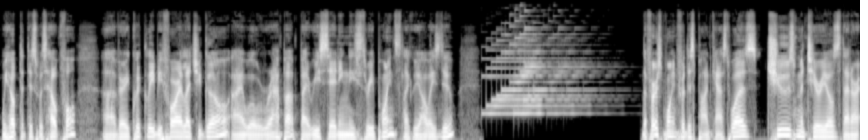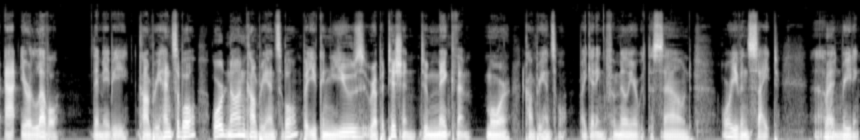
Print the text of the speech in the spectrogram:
we hope that this was helpful. Uh, very quickly, before I let you go, I will wrap up by restating these three points, like we always do. The first point for this podcast was choose materials that are at your level. They may be comprehensible or non comprehensible, but you can use repetition to make them more comprehensible by getting familiar with the sound or even sight uh, Right. when reading.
